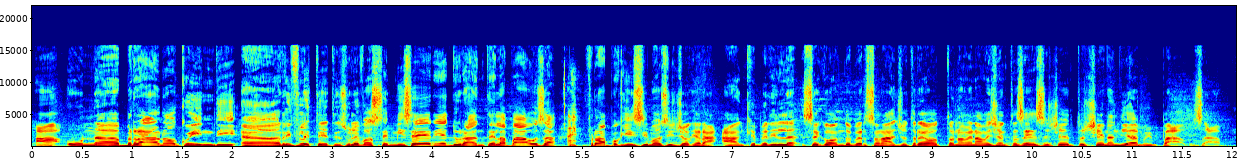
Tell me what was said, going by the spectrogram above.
a un uh, brano, quindi uh, riflettete sulle vostre miserie durante la pausa. Fra pochissimo si giocherà anche per il secondo personaggio 38 99 106 600. Ce ne andiamo in pausa.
